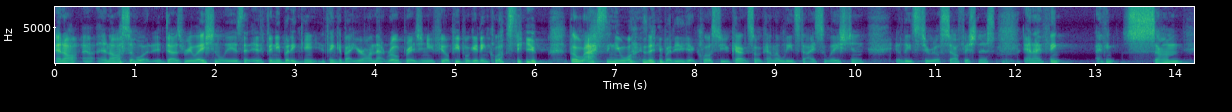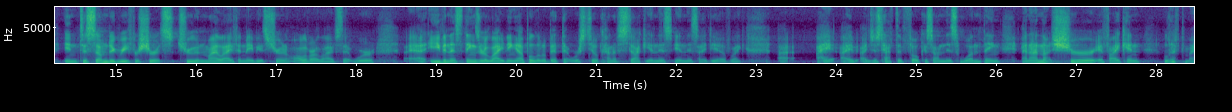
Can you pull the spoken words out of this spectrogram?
And, uh, and also, what it does relationally is that if anybody, think about you're on that rope bridge and you feel people getting close to you, the last thing you want is anybody to get close to you. So it kind of leads to isolation, it leads to real selfishness. And I think I think some, in, to some degree, for sure, it's true in my life, and maybe it's true in all of our lives that we're, uh, even as things are lightening up a little bit, that we're still kind of stuck in this in this idea of like, uh, I, I, I, just have to focus on this one thing. And I'm not sure if I can lift my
